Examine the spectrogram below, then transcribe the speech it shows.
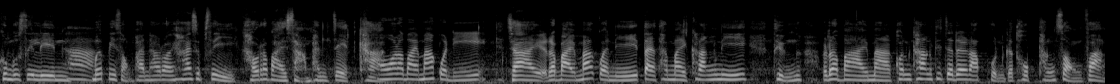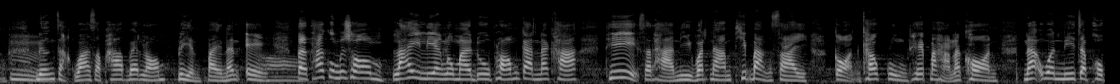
คุณบุซิลินค่ะเมื่อปี 2554 เขาระบาย 3,007ค่ะเอาระบายมากกว่านี้ ใช่ระบายมากกว่านี้ แต่ทำไมครั้งนี้ถึงระบายมาค่อนข้างที่จะได้รับผลกระทบทั้งสองฝั่งอืมเนื่องจากว่าสภาพแวดล้อมเปลี่ยนไปนั่นเองอ๋อแต่ถ้าคุณผู้ชมไล่เรียงลงมาดูพร้อมกันนะคะ ที่สถานีวัดน้ำที่บางไทรก่อนเข้ากรุงเทพมหานคร ณวันนี้จะพบ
